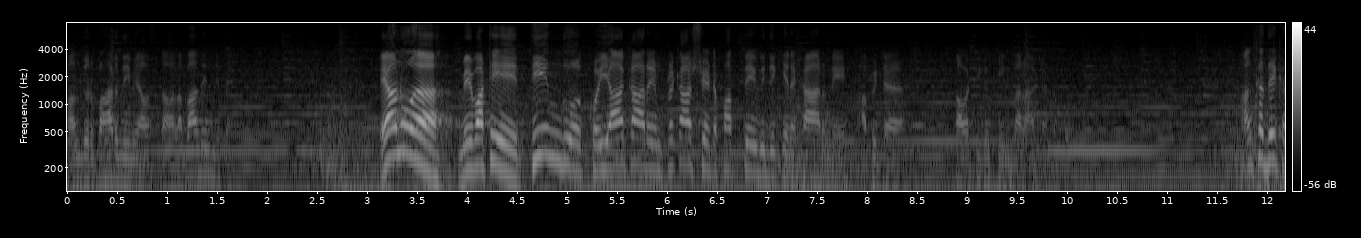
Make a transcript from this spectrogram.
පන්දුර පහරදීම අවස්ථාව ලබා දෙන්නට. එ අනුව මේ වටේ තීන්දුව කොයි ආකාරයෙන් ප්‍රකාශයට පත්වේ විදි කියන කාරණය අපිට තවටිකකින් බලාගන්න පුළුවන්. අංක දෙක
